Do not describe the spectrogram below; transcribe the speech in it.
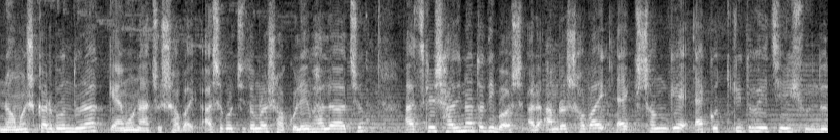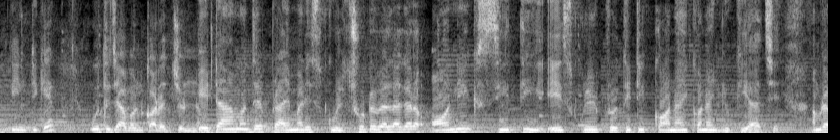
নমস্কার বন্ধুরা, কেমন আছো সবাই? আশা করছি তোমরা সকলেই ভালো আছো। আজকে স্বাধীনতা দিবস, আর আমরা সবাই একসঙ্গে একত্রিত হয়েছি এই সুন্দর দিনটিকে উদযাপন করার জন্য। এটা আমাদের প্রাইমারি স্কুল। ছোটবেলাকার অনেক স্মৃতি এই স্কুলের প্রতিটি কণায় কণায় লুকিয়ে আছে। আমরা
